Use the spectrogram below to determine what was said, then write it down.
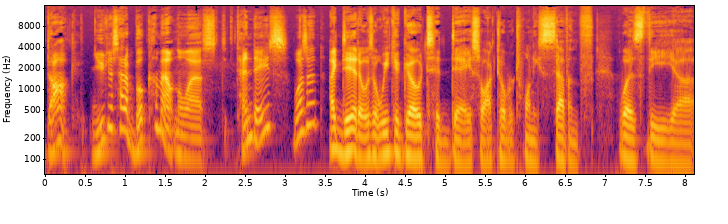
Doc, you just had a book come out in the last ten days, was it? I did. It was a week ago today, so October 27th was the uh,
